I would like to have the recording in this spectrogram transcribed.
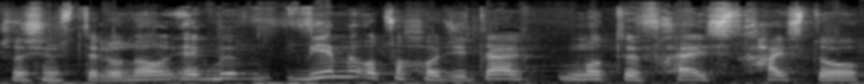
czy coś w tym stylu. No jakby wiemy o co chodzi, tak? Motyw heist, heistu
